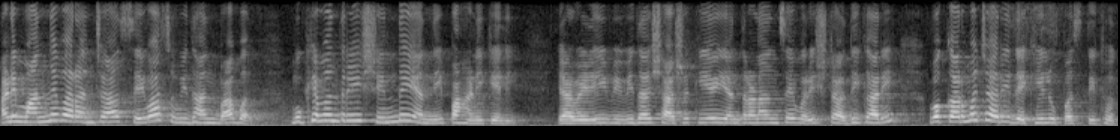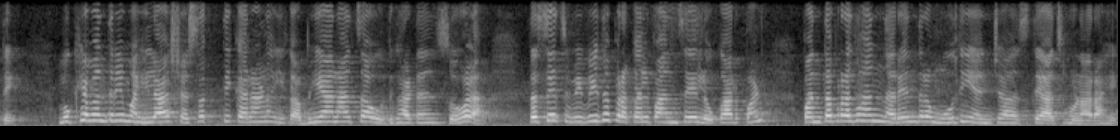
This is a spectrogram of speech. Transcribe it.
आणि मान्यवरांच्या सेवा सुविधांबाबत मुख्यमंत्री शिंदे यांनी पाहणी केली. यावेळी विविध शासकीय यंत्रणांचे वरिष्ठ अधिकारी व कर्मचारी देखील उपस्थित होते. मुख्यमंत्री महिला सशक्तीकरण अभियानाचा उद्घाटन सोहळा तसेच विविध प्रकल्पांचे लोकार्पण पंतप्रधान नरेंद्र मोदी यांच्या हस्ते आज होणार आहे.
